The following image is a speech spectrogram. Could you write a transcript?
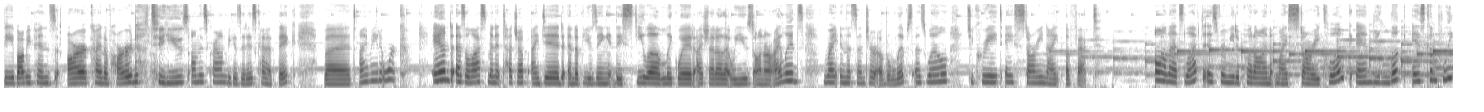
The bobby pins are kind of hard to use on this crown because it is kind of thick, but I made it work. And as a last minute touch up, I did end up using the Stila liquid eyeshadow that we used on our eyelids right in the center of the lips as well to create a starry night effect. All that's left is for me to put on my starry cloak and the look is complete.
